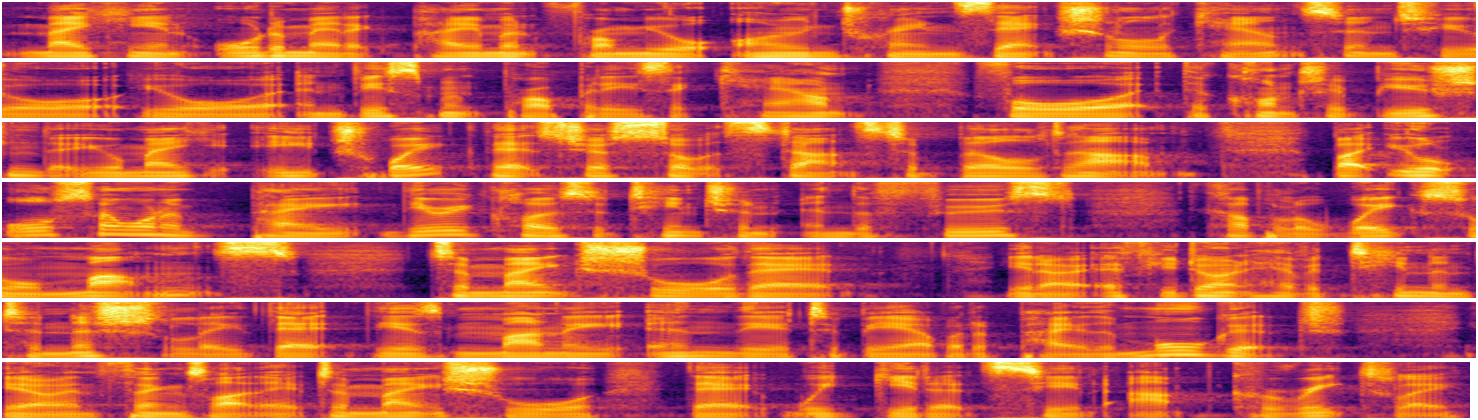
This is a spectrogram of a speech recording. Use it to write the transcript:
making an automatic payment from your own transactional accounts into your, your investment properties account for the contribution that you'll make each week. That's just so it starts to build up. But you'll also want to pay very close attention in the first couple of weeks or months to make sure that you know, if you don't have a tenant initially, that there's money in there to be able to pay the mortgage, you know, and things like that to make sure that we get it set up correctly.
